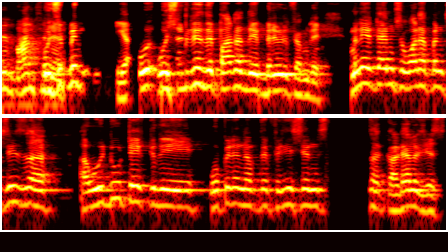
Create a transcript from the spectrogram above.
is one scenario. should be, yeah, we, we should be the part of the bereaved family. Many times what happens is uh, uh, we do take the opinion of the physicians, the cardiologists,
